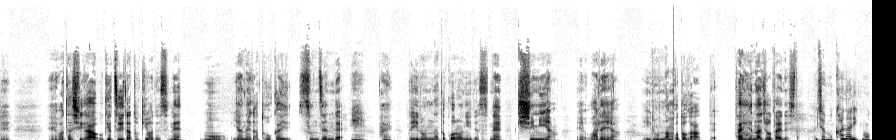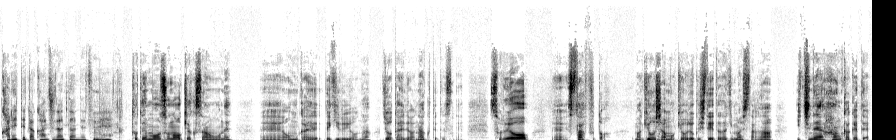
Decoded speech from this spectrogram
でえー、私が受け継いだ時はですねもう屋根が倒壊寸前で,、はい、でいろんなところにですねきしみや、えー、割れやいろんなことがあって大変な状態でした。じゃあもうかなりもう枯れてた感じだったんですね、うん、とてもそのお客さんをね、えー、お迎えできるような状態ではなくてですねそれを、えー、スタッフと、まあ、業者も協力していただきましたが1年半かけて、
